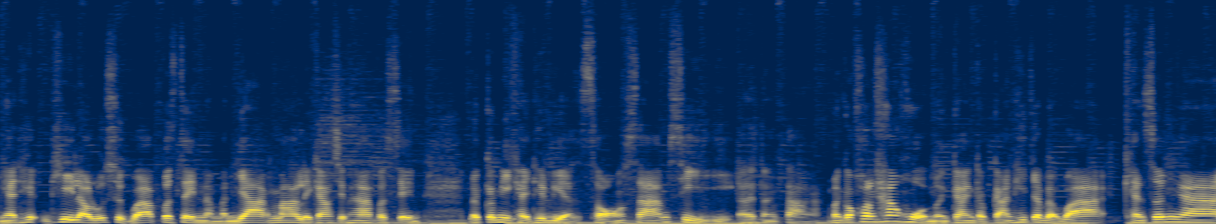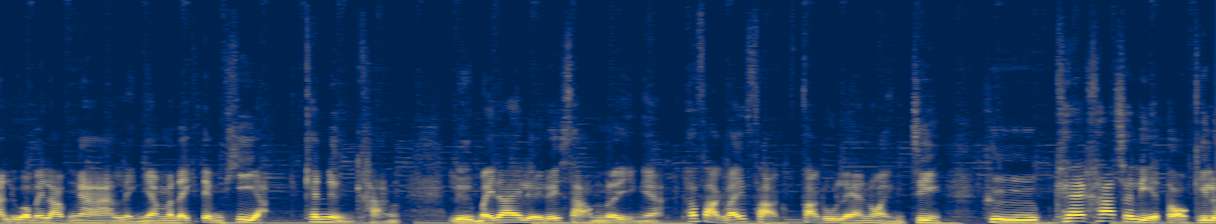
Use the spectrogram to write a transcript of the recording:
เงี้ยที่ที่เรารู้สึกว่าเปอร์เซ็นต์น่ะมันยากมากเลย 95%แล้วก็มีใครเทเรีย2 3 4อีกอะไรต่างๆ มันก็ค่อนข้างโหดเหมือนกันกับการที่จะแบบว่าแคนเซิลงานหรือว่าไม่รับงานอะไรเงี้ยมันได้เต็มที่อะ แค่หนึ่งครั้ง หรือไม่ได้เลยด้วยซ้ำอะไรอย่างเงี้ยถ้าฝากได้ฝากฝากดูแลหน่อยจริงๆคือแค่ค่าเฉลี่ยต่อกิโล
